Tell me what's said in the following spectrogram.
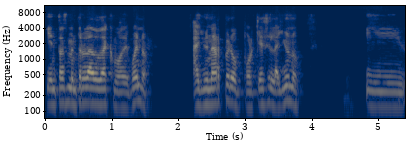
y entonces me entró la duda como de, bueno, ayunar, pero ¿por qué es el ayuno? Y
